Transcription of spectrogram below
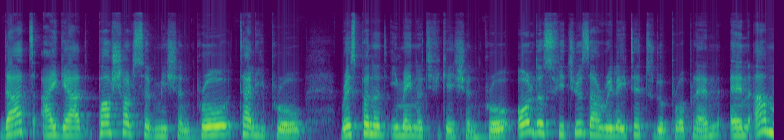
that I got partial submission pro, tally pro, respondent email notification pro. All those features are related to the pro plan and I'm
